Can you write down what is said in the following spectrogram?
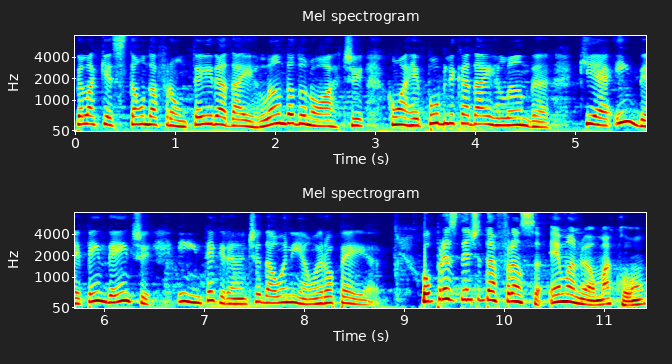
pela questão da fronteira da Irlanda do Norte com a República da Irlanda, que é independente e integrante da União Europeia. O presidente da França, Emmanuel Macron,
